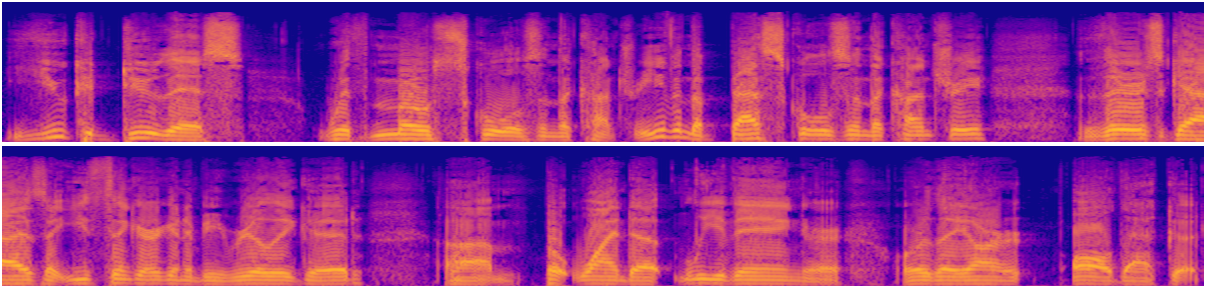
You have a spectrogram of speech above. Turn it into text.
You could do this with most schools in the country. Even the best schools in the country, there's guys that you think are going to be really good, um, but wind up leaving or, or they aren't all that good.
